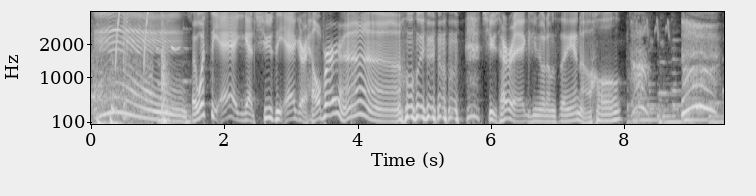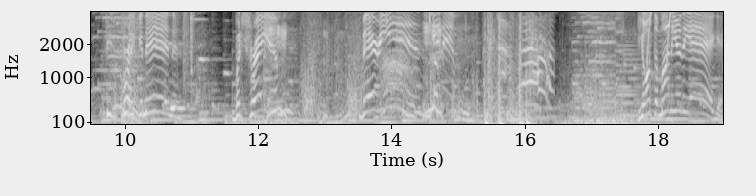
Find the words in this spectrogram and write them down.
Mm. Wait, what's the egg? You got to choose the egg or help her? Oh. choose her eggs, you know what I'm saying? Oh. He's breaking in. Betray him. There he is. Get him. Do you want the money or the egg?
